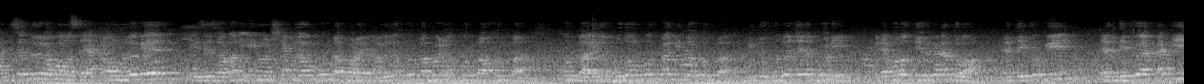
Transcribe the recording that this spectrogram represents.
হাদিসে দুই রকম আছে। একটা হলো গিয়ে এই যে যখন ইমাম সাহেব যখন খুতবা পড়ে, আমি তো খুতবা পড়ি না, খুতবা খুতবা। খুতবা, এই যে প্রথম খুতবা, দ্বিতীয় খুতবা। দ্বিতীয় খুতবা যেটা পড়ি, এটা হলো দীর্ঘ দোয়া। এটা দীর্ঘ কি? এটা দীর্ঘ একটা কি?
